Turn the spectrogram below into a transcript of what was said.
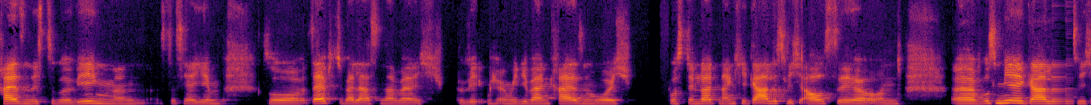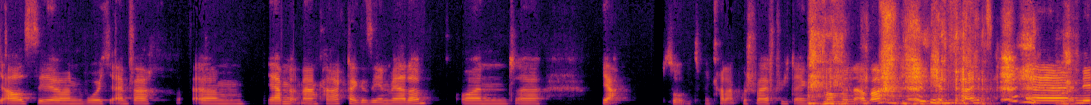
Kreisen sich zu bewegen, dann ist das ja jedem so selbst überlassen. Aber ich bewege mich irgendwie lieber in Kreisen, wo ich wo es den Leuten eigentlich egal ist, wie ich aussehe und äh, wo es mir egal ist, wie ich aussehe und wo ich einfach ähm, ja, mit meinem Charakter gesehen werde. Und äh, ja, so, jetzt bin ich gerade abgeschweift, wie ich da hingekommen bin, aber jedenfalls, äh, nee,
